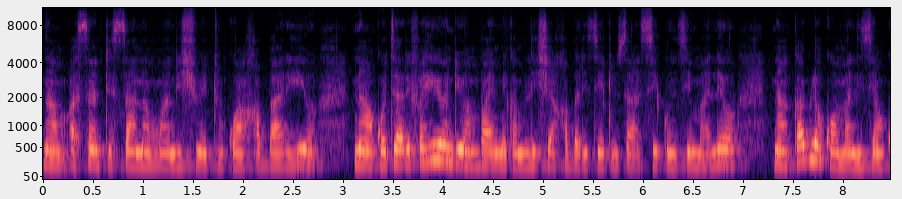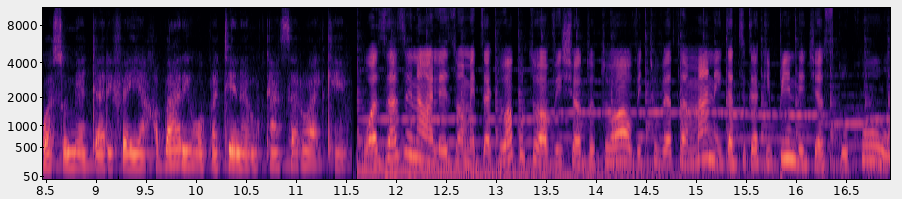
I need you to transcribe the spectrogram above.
Naam, asante sana mwandishi wetu kwa habari hiyo, na kwa taarifa hiyo ndiyo ambayo imekamilisha habari zetu za siku nzima leo. Na kabla kuwamalizia kuwasomea taarifa hii ya habari, wapatie na muktasari wake. Wazazi na walezi wametakiwa kutowavisha watoto wao vitu vya thamani katika kipindi cha sikukuu.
